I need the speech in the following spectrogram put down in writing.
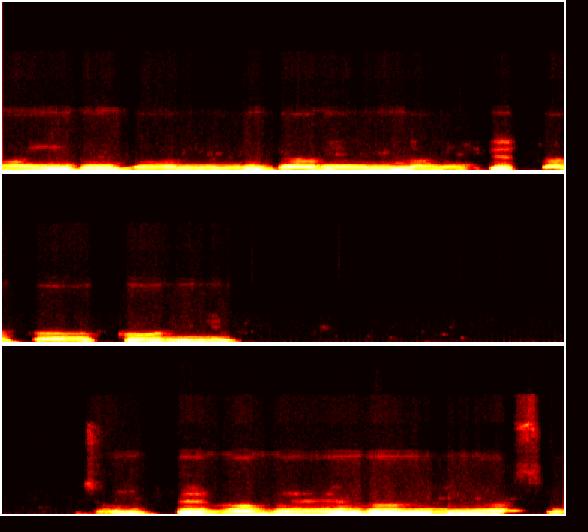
নাই রে বাড়ি নাই রে টাকা করি। যাইতে হবে দুনিয়াছে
